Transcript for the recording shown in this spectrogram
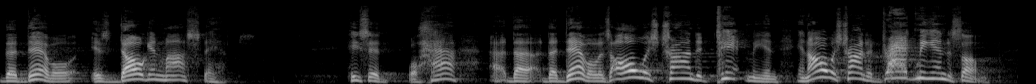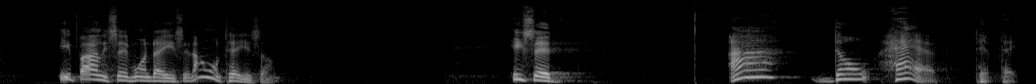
The devil is dogging my steps. He said, Well, how? Uh, the, the devil is always trying to tempt me and, and always trying to drag me into something. He finally said one day, He said, I want to tell you something. He said, I don't have temptation.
